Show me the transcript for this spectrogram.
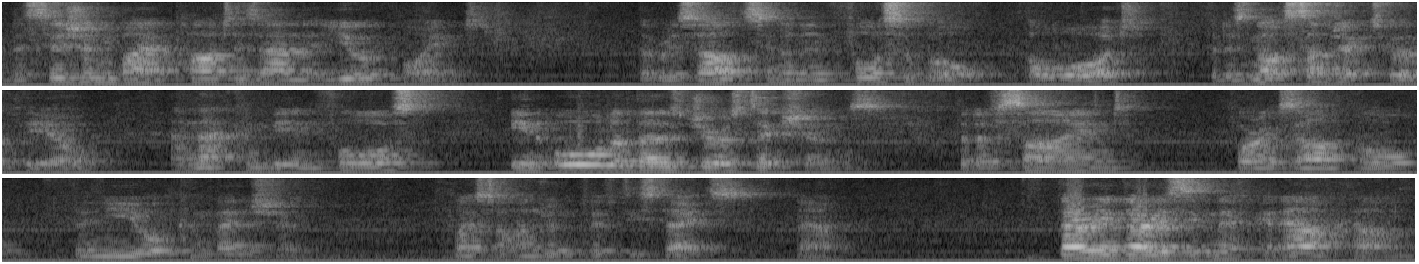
a decision by a partisan that you appoint that results in an enforceable award that is not subject to appeal and that can be enforced in all of those jurisdictions that have signed, for example, the New York Convention, close to 150 states now. Very, very significant outcome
